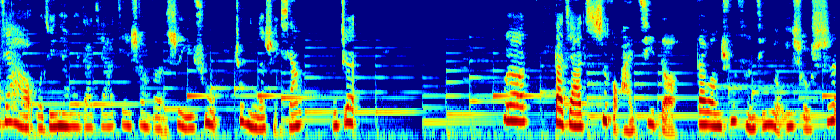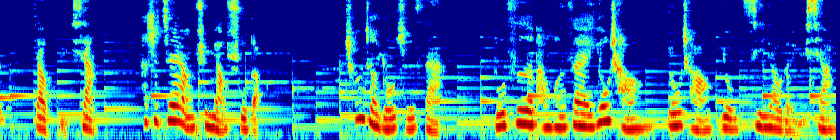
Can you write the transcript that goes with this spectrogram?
家好，我今天为大家介绍的是一处著名的水乡乌镇。不知道大家是否还记得戴望舒曾经有一首诗叫《雨巷》，他是这样去描述的：撑着油纸伞，独自彷徨在悠长、悠长又寂寥的雨巷。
